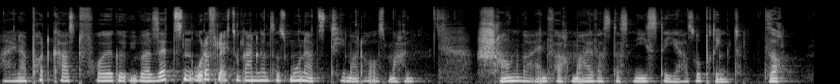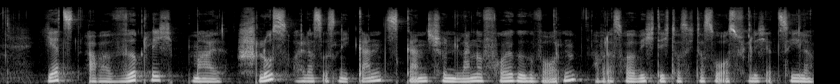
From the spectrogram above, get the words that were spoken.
einer Podcast-Folge übersetzen oder vielleicht sogar ein ganzes Monatsthema draus machen. Schauen wir einfach mal, was das nächste Jahr so bringt. So. Jetzt aber wirklich mal Schluss, weil das ist eine ganz, ganz schön lange Folge geworden. Aber das war wichtig, dass ich das so ausführlich erzähle.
